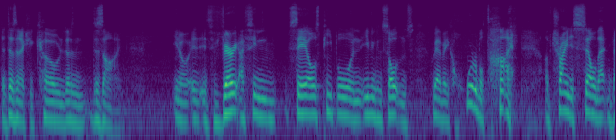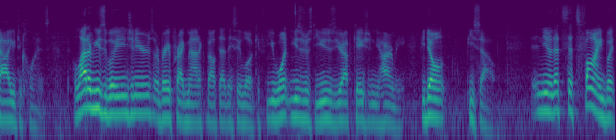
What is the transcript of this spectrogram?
that doesn't actually code, doesn't design you know, it, it's very, I've seen sales people and even consultants who have a horrible time of trying to sell that value to clients. A lot of usability engineers are very pragmatic about that. They say, look, if you want users to use your application, you hire me. If you don't, peace out. And you know, that's, that's fine, but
